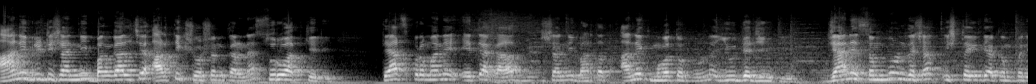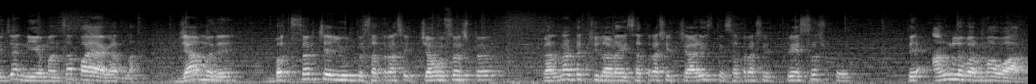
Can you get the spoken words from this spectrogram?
आणि ब्रिटिशांनी बंगालचे आर्थिक शोषण करण्यास सुरुवात केली. त्याचप्रमाणे येत्या काळात ब्रिटिशांनी भारतात अनेक महत्त्वपूर्ण युद्धे जिंकली ज्याने संपूर्ण देशात ईस्ट इंडिया कंपनीच्या नियमांचा पाया घातला ज्यामध्ये बक्सरचे युद्ध सतराशे चौसष्ट कर्नाटकची लढाई सतराशे चाळीस ते सतराशे त्रेसष्ट ते आंग्लवर्मा वार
